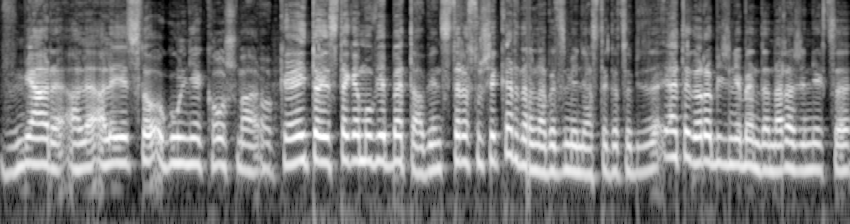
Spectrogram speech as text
w miarę, ale, ale jest to ogólnie koszmar. Okej, okay, to jest tak jak mówię beta, więc teraz tu się kernel nawet zmienia z tego co widzę. Ja tego robić nie będę, na razie nie chcę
